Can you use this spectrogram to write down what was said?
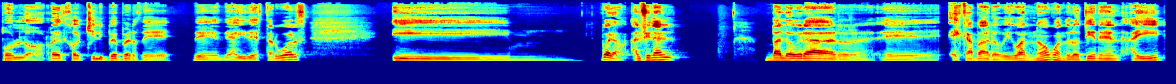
por los Red Hot Chili Peppers de, de, ahí de Star Wars. Y bueno, al final va a lograr eh, escapar Obi-Wan, ¿no? Cuando lo tienen ahí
